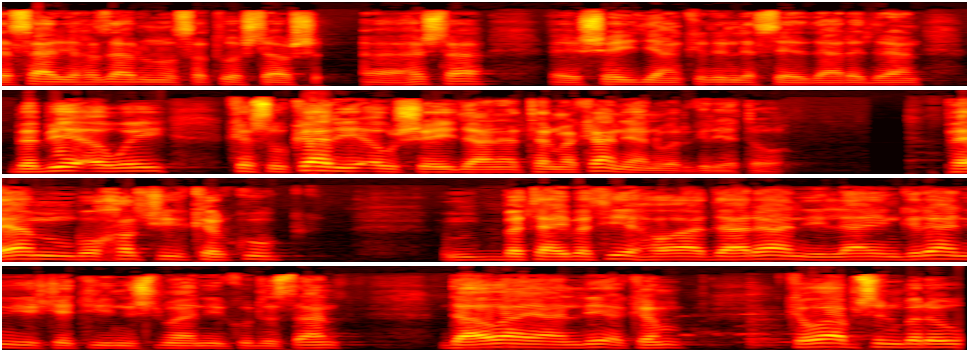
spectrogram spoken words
لە سالی هەزار و نۆ سەد و هەشتا و هەشت شەهیدیان کردن لە سێدارە دران بە بێ ئەوەی کەسوکاری ئەو شەهیدانە تەرمەکانیان وەرگرێتەوە. پەیام بۆ خەڵکی کەرکوک بەتایبەتی هەوادارانی لاینگرانی یەکێتی نیشتمانی کوردستان داوایان لێ ئەکەم کەوا بچن بەرەو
